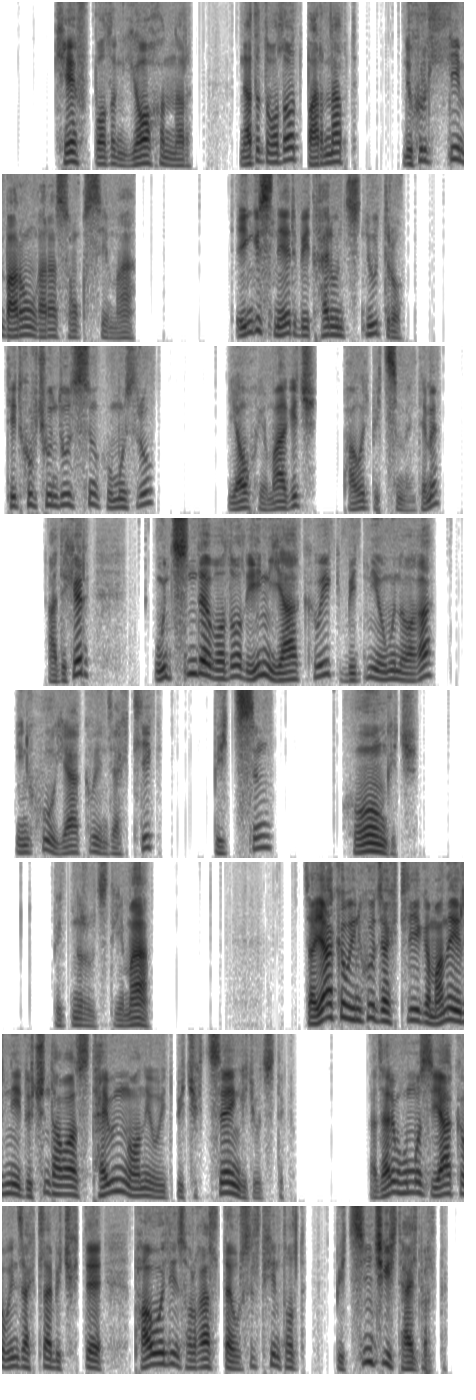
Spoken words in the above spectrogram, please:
Кеф болон Йохан нар надад болоод Барнавт нөхөрлөлийн баруун гараа сунгасан юм аа. Ингэснээр бид харь үндэстнүүд рүү тэд хөвч хүндүүлсэн хүмүүс рүү явах юм а гэж Паул бичсэн байна тийм ээ. А тэгэхээр үндсэндээ болвол энэ Яаковыг бидний өмнө байгаа энхүү Яаковын загтлыг бичсэн хөөн гэж бид нар үздэг юм а. За Яаков энхүү загтлыг манай эртний 45-аас 50 оны үед бичигдсэн гэж үздэг. Зарим хүмүүс Яаков энэ загтлаа бичихдээ Паулийн сургаалтай өрсөлдөхийн тулд бичсэн ч гэж тайлбарладаг.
